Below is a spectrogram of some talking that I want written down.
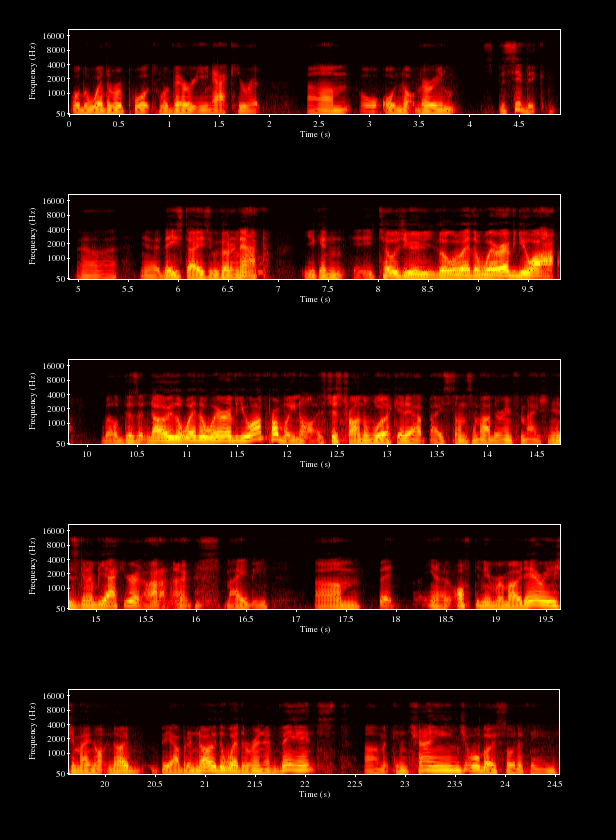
or the weather reports were very inaccurate um, or, or not very specific. Uh, you know these days we've got an app. You can it tells you the weather wherever you are. Well does it know the weather wherever you are? Probably not. It's just trying to work it out based on some other information. Is it going to be accurate? I don't know. Maybe. Um, but you know often in remote areas you may not know be able to know the weather in advance um, it can change, all those sort of things.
